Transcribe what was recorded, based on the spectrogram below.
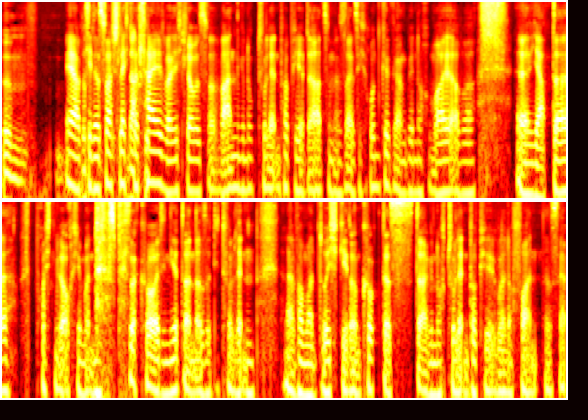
ähm, Ja, okay, das, war schlecht Nachschub. verteilt, weil ich glaube, es war, waren genug Toilettenpapier da, zumindest als ich rundgegangen bin nochmal. Aber äh, ja, da bräuchten wir auch jemanden, der das besser koordiniert dann, also die Toiletten dann einfach mal durchgeht und guckt, dass da genug Toilettenpapier überall noch vorhanden ist, ja.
